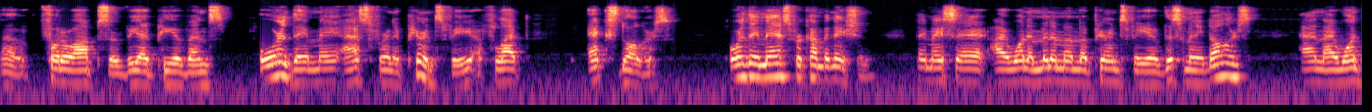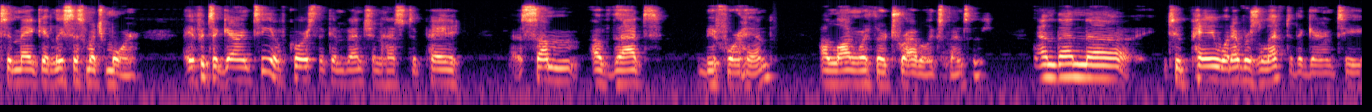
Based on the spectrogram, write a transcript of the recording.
uh, photo ops or VIP events, or they may ask for an appearance fee, a flat X dollars, or they may ask for a combination. They may say, I want a minimum appearance fee of this many dollars, and I want to make at least this much more. If it's a guarantee, of course, the convention has to pay uh, some of that beforehand, along with their travel expenses. And then uh, to pay whatever's left of the guarantee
